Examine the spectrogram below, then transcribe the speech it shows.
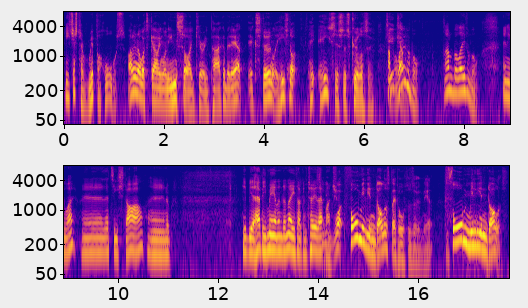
he's just a ripper horse. I don't know what's going on inside Kerry Parker, but out externally, he's not. He, he's just as cool as a cucumber. Unbelievable, unbelievable. Anyway, uh, that's his style, and it, he'd be a happy man underneath. I can tell you that much. What four million dollars that horse has earned now? Four million dollars.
